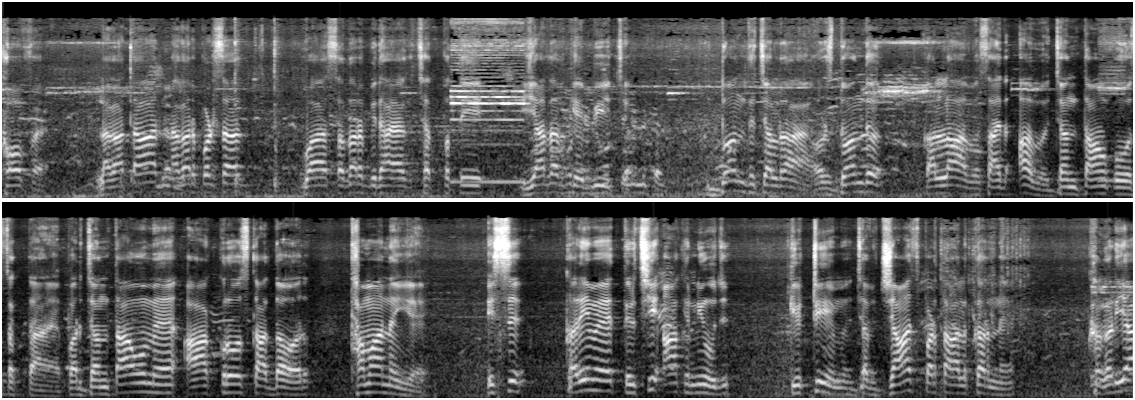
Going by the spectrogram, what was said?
खौफ है। लगातार नगर परिषद व सदर विधायक छत्रपति यादव के बीच द्वंद्व चल रहा है और उस द्वंद्व का लाभ शायद अब जनताओं को हो सकता है। पर जनताओं में आक्रोश का दौर थमा नहीं है। इस कड़ी में तिरछी आँख न्यूज़ की टीम जब जाँच पड़ताल करने खगड़िया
